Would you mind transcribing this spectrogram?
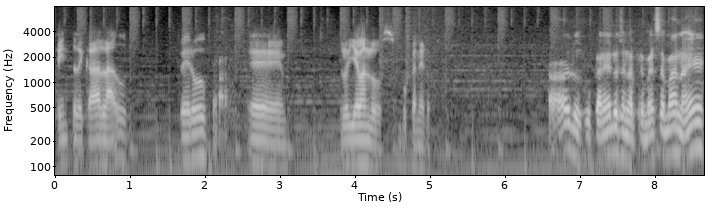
30 de cada lado, pero eh, lo llevan los bucaneros. Ah, los bucaneros en la primera semana, ¿eh?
